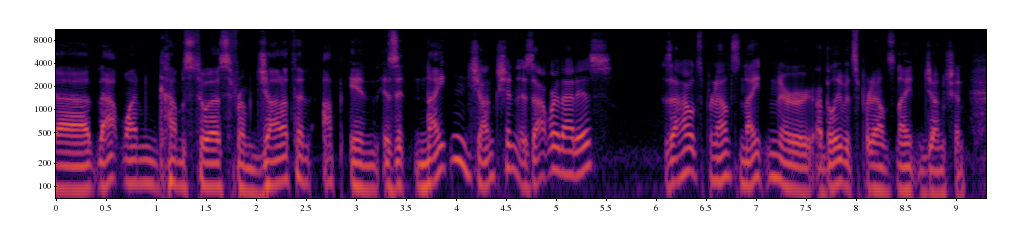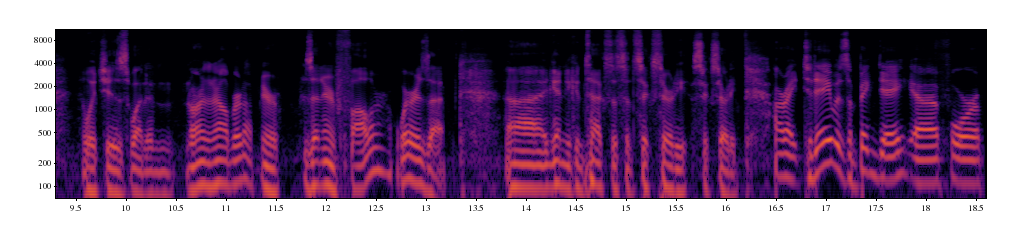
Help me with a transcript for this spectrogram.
uh, that one comes to us from Jonathan up in, is it Niton Junction? Is that where that is? Is that how it's pronounced, Niton, or I believe it's pronounced Niton Junction, which is what in northern Alberta, up near is that near Fowler? Where is that? Uh, again, you can text us at 630, 630. All right, today was a big day uh, for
